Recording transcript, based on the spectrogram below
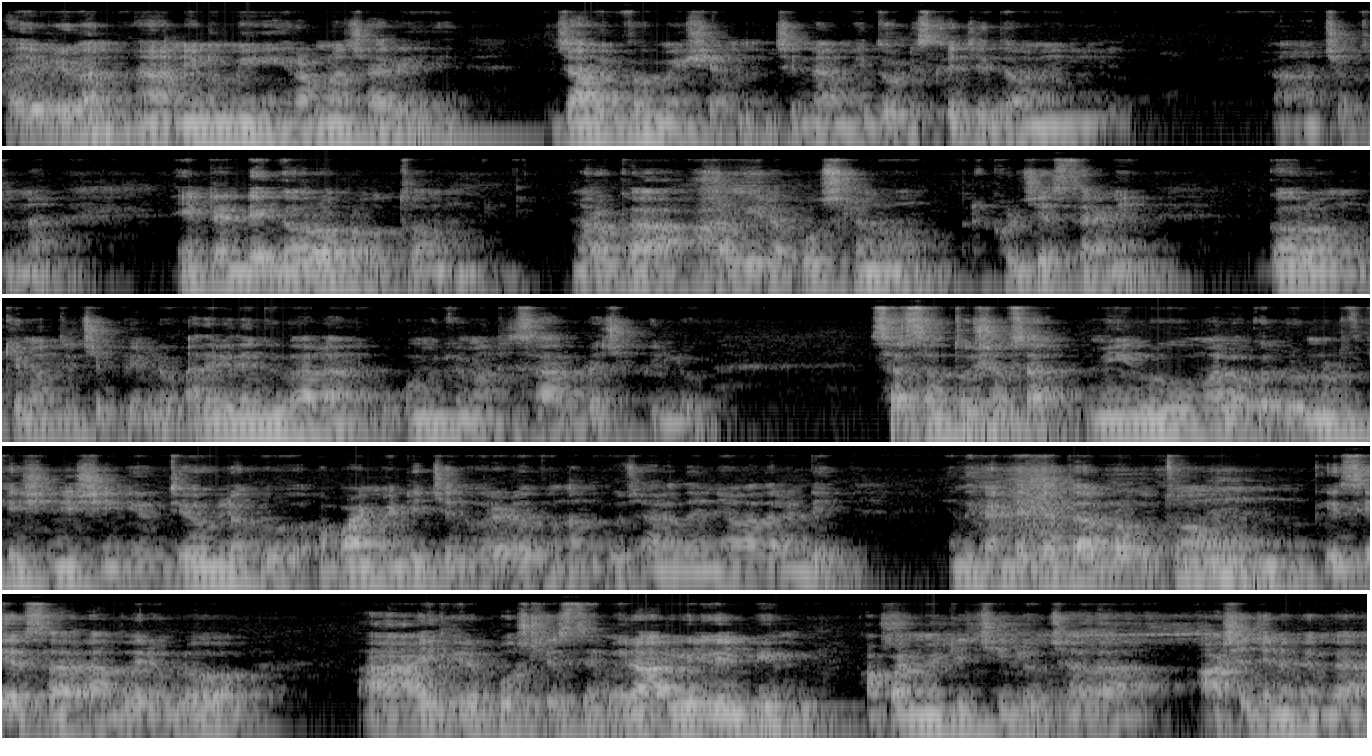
Hi everyone నేను మీ Ramanachari. Job information చిన్న మీతో డిస్కస్ చేద్దామని చెప్తున్నా. ఏంటంటే గౌరవ ప్రభుత్వం మరొక ఆరు వేల పోస్టులను రిక్రూట్ చేస్తారని గౌరవ ముఖ్యమంత్రి చెప్పిండు. అదేవిధంగా ఇవాళ ఉప ముఖ్యమంత్రి సార్ కూడా చెప్పిండు. సార్ సంతోషం సార్. మీరు మరొకరు నోటిఫికేషన్ చేసి నిరుద్యోగులకు అపాయింట్మెంట్ ఇచ్చేందుకు రెడీ అవుతున్నందుకు చాలా ధన్యవాదాలండి. ఎందుకంటే గత ప్రభుత్వం కేసీఆర్ సార్ ఆధ్వర్యంలో ఐదు వేల పోస్టులు ఇస్తే మీరు ఆరు వేలు కలిపి అపాయింట్మెంట్ ఇచ్చిండ్రు. చాలా ఆశాజనకంగా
